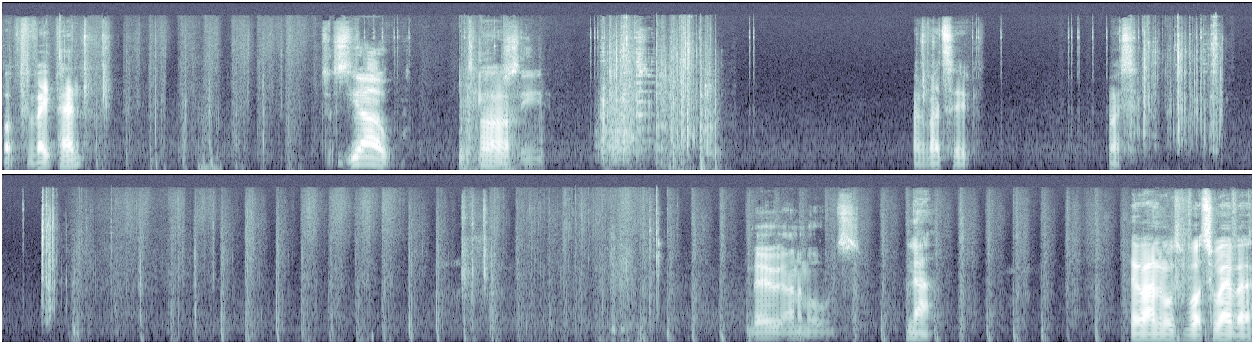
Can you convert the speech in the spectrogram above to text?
What, for vape pen? Just Yo! Oh. THC. Kind of red suit. Nice. No animals. Nah. No animals whatsoever.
